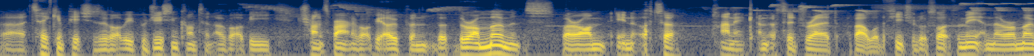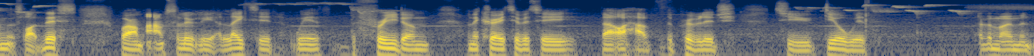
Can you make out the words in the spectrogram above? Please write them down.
uh, taking pictures. I've got to be producing content. I've got to be transparent. I've got to be open. There are moments where I'm in utter panic and utter dread about what the future looks like for me. And there are moments like this where I'm absolutely elated with the freedom and the creativity that I have the privilege to deal with at the moment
